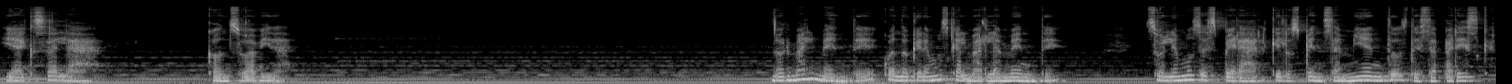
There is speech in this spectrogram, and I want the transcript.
y a exhalar con suavidad. Normalmente, cuando queremos calmar la mente, solemos esperar que los pensamientos desaparezcan.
